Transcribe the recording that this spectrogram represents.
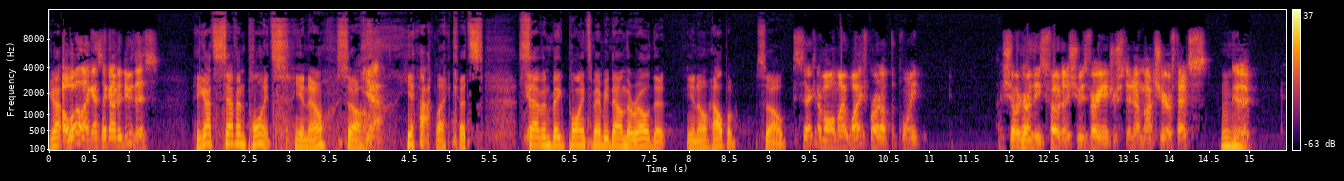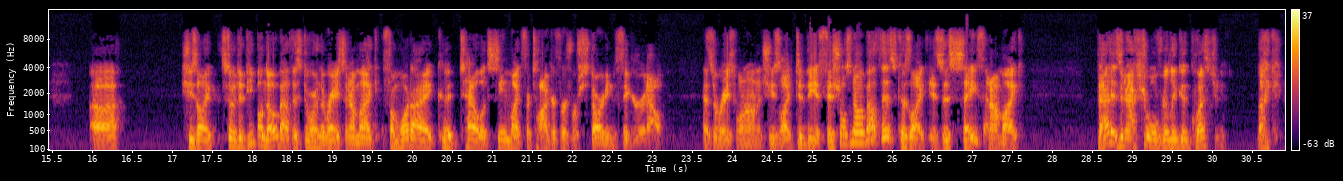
got oh well, I guess I got to do this. he got seven points, you know. So Yeah. yeah, like that's seven big points maybe down the road that you know help him. So Second of all, my wife brought up the point. I showed her these photos. She was very interested. I'm not sure if that's good. Uh, she's like, so did people know about this during the race? And I'm like, from what I could tell, it seemed like photographers were starting to figure it out as the race went on. And she's like, did the officials know about this? Because like, is this safe? And I'm like, that is an actual really good question. Like,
